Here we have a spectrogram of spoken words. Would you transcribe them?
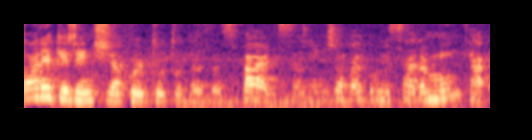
Agora que a gente já cortou todas as partes, a gente já vai começar a montar.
